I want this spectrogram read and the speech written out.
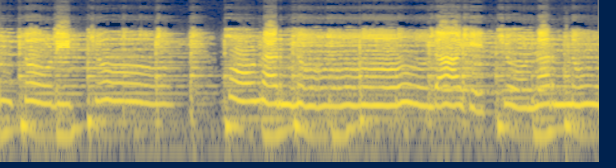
മാറിടം തുടിച്ചു ഉണർന്നു ദാഹിച്ചുണർന്നു.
